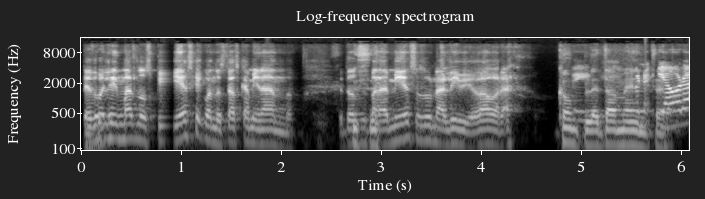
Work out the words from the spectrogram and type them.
te duelen más los pies que cuando estás caminando. Entonces, para mí eso es un alivio ahora. Completamente. y, ahora,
